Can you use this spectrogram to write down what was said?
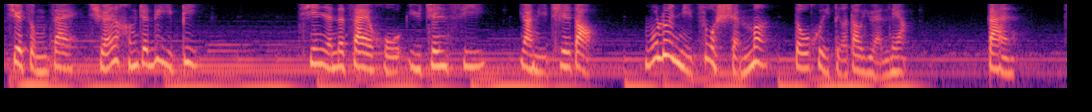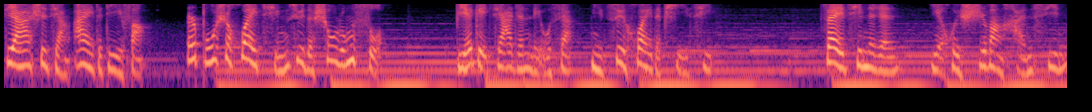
却总在权衡着利弊。亲人的在乎与珍惜，让你知道，无论你做什么都会得到原谅，但。家是讲爱的地方，而不是坏情绪的收容所。别给家人留下你最坏的脾气。再亲的人也会失望寒心。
